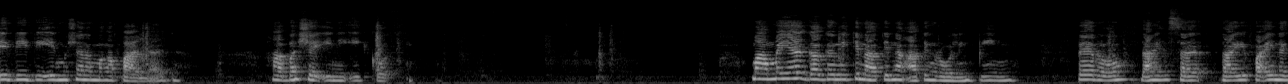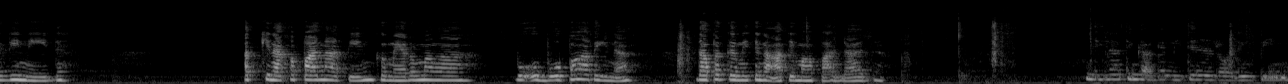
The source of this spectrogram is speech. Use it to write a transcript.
Ididiin mo siya ng mga palad habang siya iniikot. Mamaya gagamitin natin ang ating rolling pin. Pero dahil sa tayo pa ay nagdi-need, at kinakapa natin kung meron mga buo-buo pang harina, dapat gamitin ang ating mga palad. Hindi natin gagamitin ang rolling pin.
